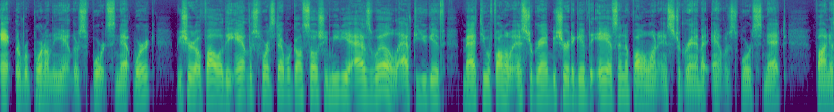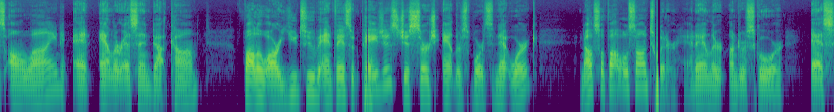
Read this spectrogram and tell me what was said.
Antler Report on the Antler Sports Network. Be sure to follow the Antler Sports Network on social media as well. After you give Matthew a follow on Instagram, be sure to give the ASN a follow on Instagram at Antler Sports Net. Find us online at antlersn.com. Follow our YouTube and Facebook pages. Just search Antler Sports Network. And also follow us on Twitter at Antler underscore SN.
